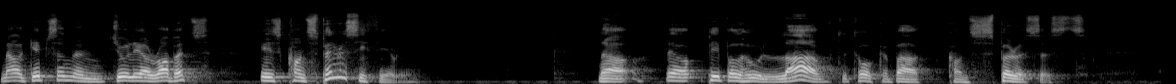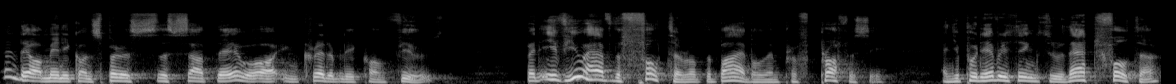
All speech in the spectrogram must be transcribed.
Mel Gibson and Julia Roberts is Conspiracy Theory. Now, there are people who love to talk about conspiracists. And there are many conspiracists out there who are incredibly confused. But if you have the filter of the Bible and prophecy, and you put everything through that filter,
